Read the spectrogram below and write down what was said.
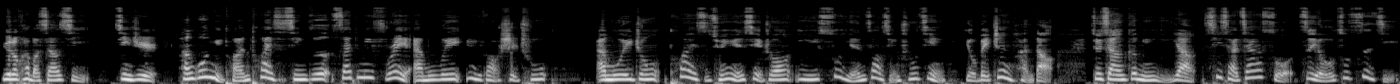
娱乐快报消息：近日，韩国女团 TWICE 新歌《Set Me Free》MV 预告释出。MV 中，TWICE 全员卸妆，以素颜造型出镜，有被震撼到。就像歌名一样，卸下枷锁，自由做自己，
